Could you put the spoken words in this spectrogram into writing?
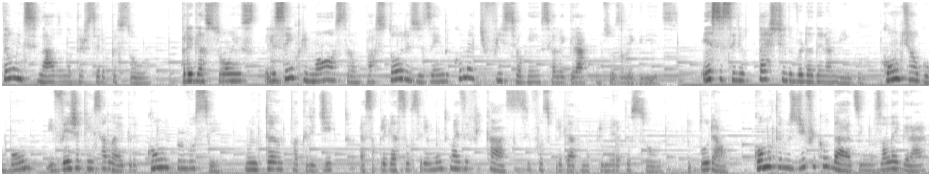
tão ensinado na terceira pessoa pregações, eles sempre mostram pastores dizendo como é difícil alguém se alegrar com suas alegrias. Esse seria o teste do verdadeiro amigo. Conte algo bom e veja quem se alegra com e por você. No entanto, acredito, essa pregação seria muito mais eficaz se fosse pregada na primeira pessoa, do plural. Como temos dificuldades em nos alegrar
